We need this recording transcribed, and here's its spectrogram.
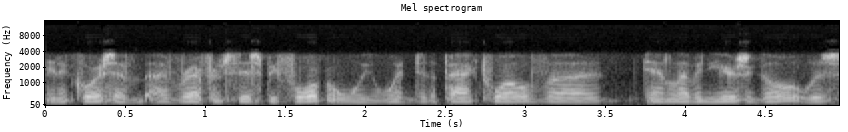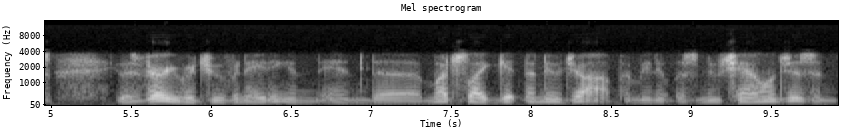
and of course, I've I've referenced this before. But when we went to the Pac-12 uh, 10, 11 years ago, it was it was very rejuvenating and and uh, much like getting a new job. I mean, it was new challenges and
